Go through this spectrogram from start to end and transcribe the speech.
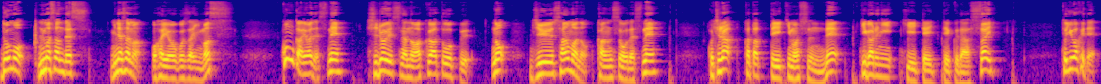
どうも、沼さんです。皆様、おはようございます。今回はですね、白い砂のアクアトープの13話の感想ですね。こちら、語っていきますんで、気軽に聞いていってください。というわけで、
